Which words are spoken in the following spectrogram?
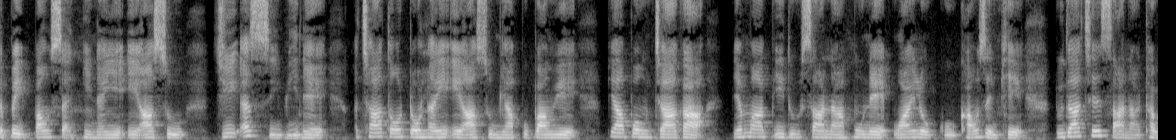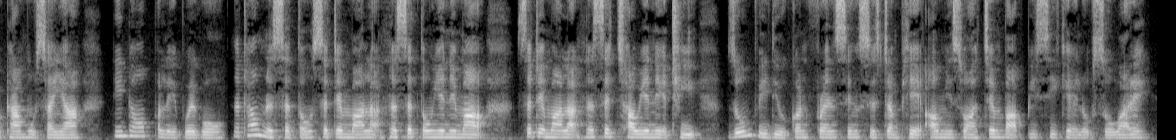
တပိတ်ပေါင်းဆက်ညှိနှိုင်းရေးအင်အားစု GSCB နဲ့အခြားသောတော်လှန်ရေးအင်အားစုများပူးပေါင်း၍ပြပုံကြားကမြန်မာပြည်သူစာနာမှုနဲ့ဝိုင်းလို့ကူခေါင်းစဉ်ဖြင့်လူသားချင်းစာနာထောက်ထားမှုဆိုင်ရာနှီးနှောဖလှယ်ပွဲကို2023စက်တင်ဘာလ23ရက်နေ့မှစက်တင်ဘာလ26ရက်နေ့အထိ Zoom Video Conferencing System ဖြင့်အောင်မြင်စွာကျင်းပပြီးစီးခဲ့လို့ဆိုပါရယ်။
